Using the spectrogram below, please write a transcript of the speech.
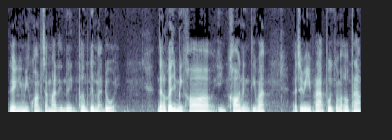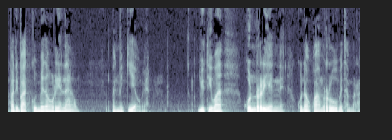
เรายังมีความสามารถอื่นๆ เพิ่มขึ้นมาด้วยแต่เราก็จะมีข้ออีกข้อหนึ่งที่ว่าจะมีพระพูดกันว่าเออพระปฏิบัติคุณไม่ต้องเรียนแล้ว มันไม่เกี่ยวไงอยู่ที่ว่าคุณเรียนเนี่ยคุณเอาความรู้ไปทำอะไร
